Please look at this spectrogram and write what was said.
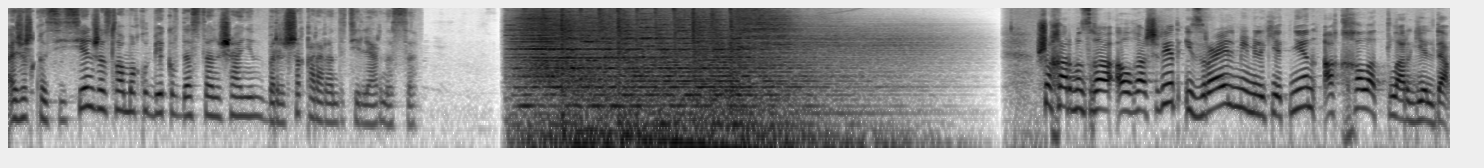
Айжырқын Сейсен, Жаслан Мақұлбеков, Дастан Шанин, бірінші Қарағанды телеарнасы. Шахарымызға алғаш рет Израиль мемлекетінен ақ халаттылар келді.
